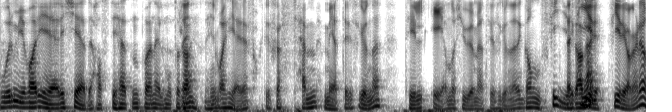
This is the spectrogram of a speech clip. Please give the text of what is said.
hvor mye varierer kjedehastigheten på en elmotorsag? Den, den varierer faktisk fra 5 meter i sekundet til 21 meter i sekundet. Det er ganske, Fire det er? Fire, fire ganger, ja.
